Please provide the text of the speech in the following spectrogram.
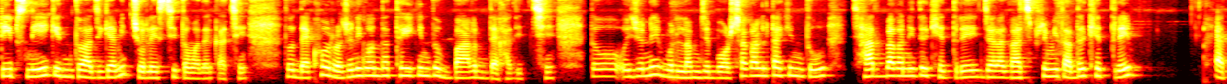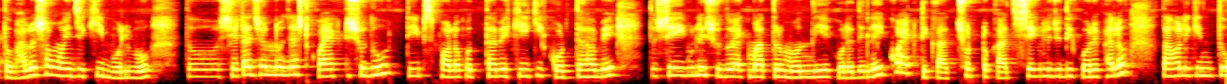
টিপস নিয়েই কিন্তু আজকে আমি চলে এসেছি তোমাদের কাছে। তো দেখো, রজনীগন্ধার থেকে কিন্তু বাল্ব দেখা দিচ্ছে। তো ওই জন্যই বললাম যে, বর্ষাকালটা কিন্তু ছাদ বাগানিদের ক্ষেত্রে, যারা গাছপ্রেমী তাদের ক্ষেত্রে এত ভালো সময় যে কি বলব? তো সেটার জন্য জাস্ট কয়েকটি শুধু টিপস ফলো করতে হবে, কি কি করতে হবে। তো সেইগুলি শুধু একমাত্র মন দিয়ে করে দিলেই কয়েকটি কাজ, ছোট্ট কাজ, সেগুলি যদি করে ফেলো, তাহলে কিন্তু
